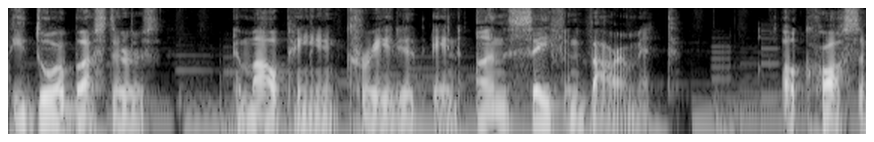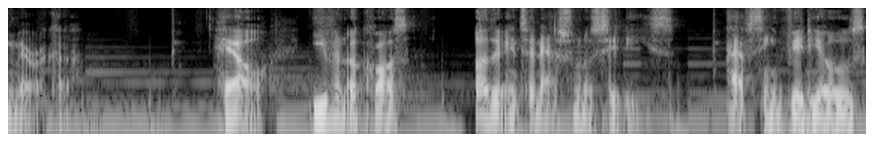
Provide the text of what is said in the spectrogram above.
the doorbusters, in my opinion, created an unsafe environment across America. Hell, even across other international cities. I have seen videos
